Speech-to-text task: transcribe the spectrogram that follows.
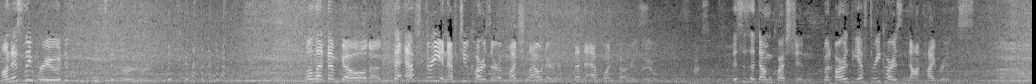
Honestly, rude. we'll let them go. Hold on. The F3 and F2 cars are much louder than the F1 cars. This is a dumb question, but are the F3 cars not hybrids? Uh,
